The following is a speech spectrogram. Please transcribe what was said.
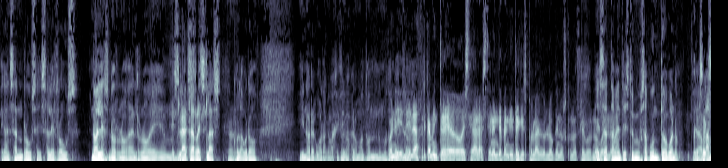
de Guns N' Roses, Alex Rose. No, Alex no, no, Alex no, eh, Slash. guitarra Slash colaboró y no recuerdo qué más hicimos, pero un montón, un montón Bueno, y de el, el acercamiento este a la escena independiente, que es por la- lo que nos conocemos, ¿no? Exactamente, estuvimos a punto, bueno, Con hablamos,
